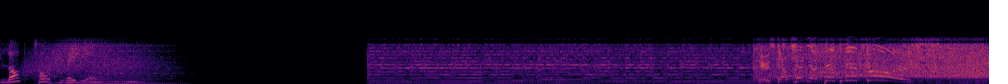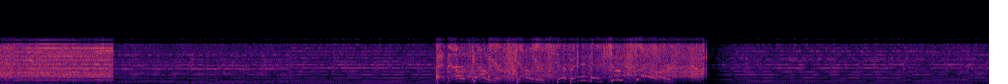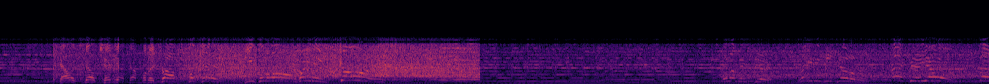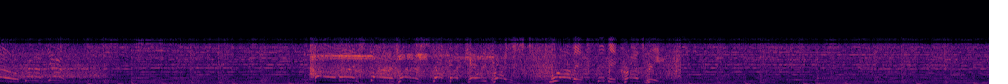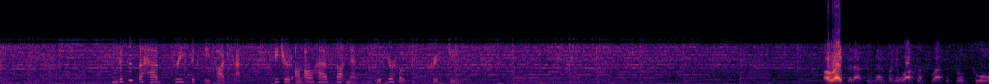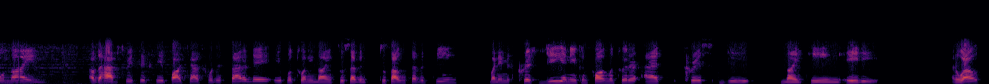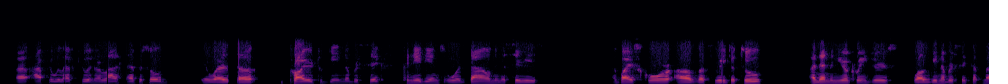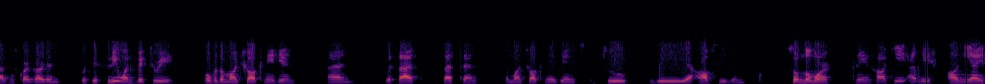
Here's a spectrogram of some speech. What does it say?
Blog Talk Radio. Here's Galchenyuk, Alex Galchenyuk up for the drop, look at it, he's in alone, waiting, scores! Mesdames, Messieurs, ladies and gentlemen, accueillons Léo Canadien. This is the Habs 360 podcast, featured on allhabs.net with your host, Chris G. All right, good afternoon, everybody. Welcome to episode 209 of the Habs 360 podcast for this Saturday, April 29th, 2017. My name is Chris G, and you can follow me on Twitter at ChrisG1980. And well, uh, after we left you in our last episode, it was uh, prior to game number six. Canadians were down in the series by a score of uh, three to two, and then the New York Rangers, well, in game number six at Madison Square Garden, with a three-one victory over the Montreal Canadiens, and with that, that sent the Montreal Canadiens to the uh, off season. So no more Canadians hockey, at least on the ice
